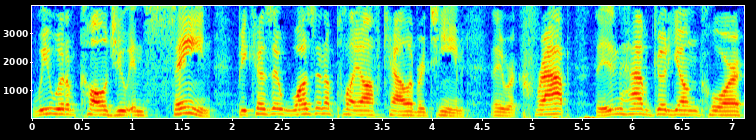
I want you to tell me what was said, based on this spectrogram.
we would have called you insane because it wasn't a playoff caliber team. They were crap. They didn't have good young core.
